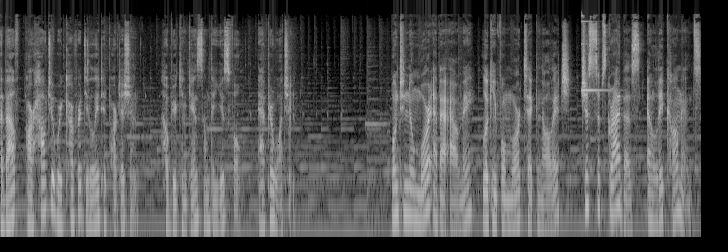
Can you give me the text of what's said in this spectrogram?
Above are how to recover deleted partition. Hope you can gain something useful after watching. Want to know more about AOMEI? Looking for more tech knowledge? Just subscribe us and leave comments.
